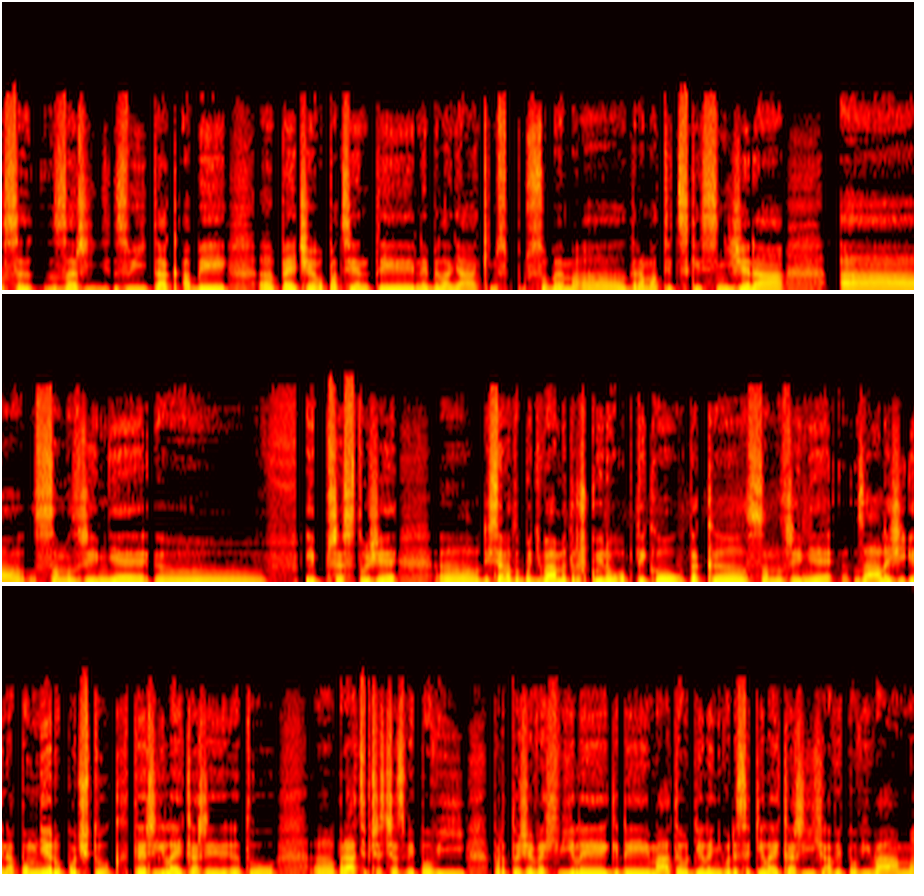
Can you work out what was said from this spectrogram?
se zařízují tak, aby péče o pacienty nebyla nějakým způsobem dramaticky snížená a samozřejmě i přesto, že eh, když se na to podíváme trošku jinou optikou, tak eh, samozřejmě záleží i na poměru počtu, kteří lékaři eh, tu práci přes čas vypoví, protože ve chvíli, kdy máte oddělení o deseti lékařích a vypoví vám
